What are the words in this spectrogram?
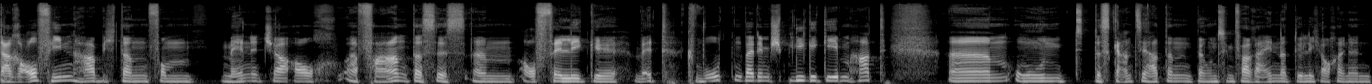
daraufhin habe ich dann vom Manager auch erfahren, dass es ähm, auffällige Wettquoten bei dem Spiel gegeben hat. Ähm, und das Ganze hat dann bei uns im Verein natürlich auch einen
